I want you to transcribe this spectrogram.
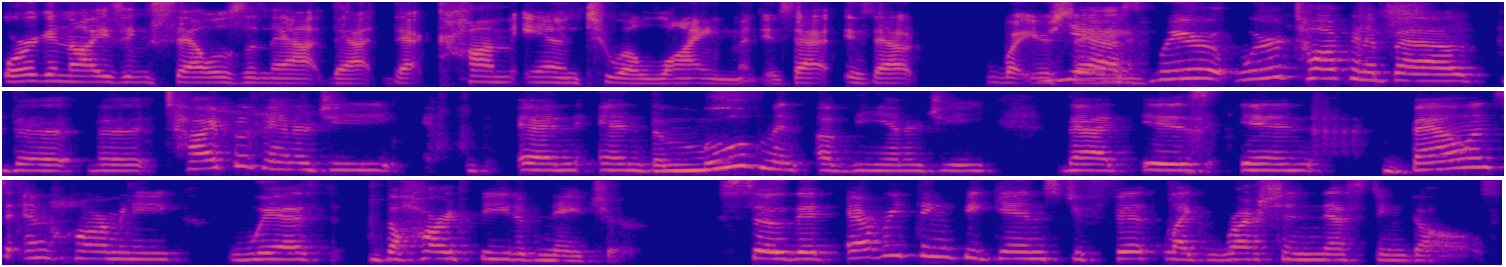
organizing cells and that that that come into alignment is that is that what you're saying yes we're we're talking about the the type of energy and and the movement of the energy that is in balance and harmony with the heartbeat of nature so that everything begins to fit like Russian nesting dolls.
